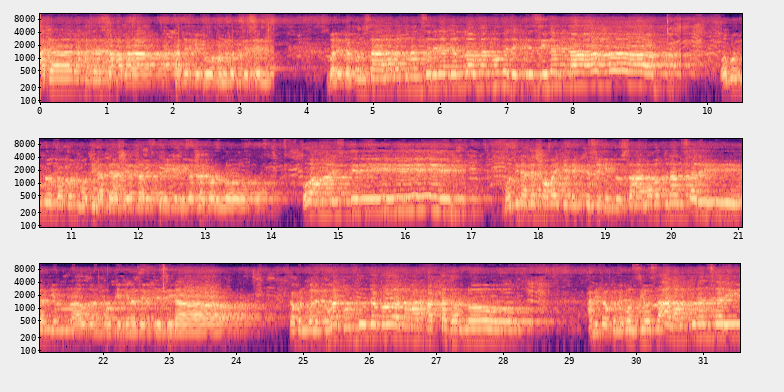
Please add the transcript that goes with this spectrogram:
হাজার হাজার সাহাবারা তাদেরকে গ্রহণ করতেছেন। বলে, যখন আনহুকে দেখতেছিলেন তখন মদিনাতে আসিয়া তার স্ত্রীকে জিজ্ঞাসা করল, ও আমার স্ত্রী মদিনাতে সবাইকে দেখতেছি, কিন্তু কেন দেখতেছি না? তখন বলে, তোমার বন্ধু যখন আমার হাতটা ধরলো, আমি তখন বলছি, ও সাহাবাতুন আনসারী,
